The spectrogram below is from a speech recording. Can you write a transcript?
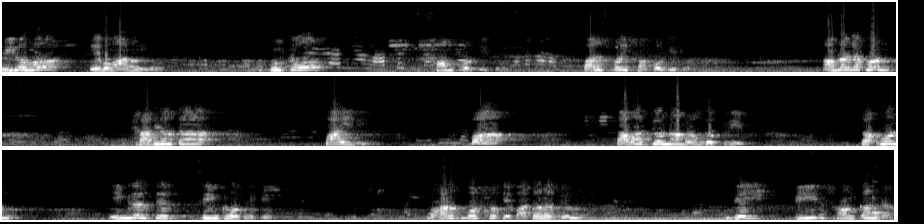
বিরহ এবং আনন্দ দুটো সম্পর্কিত, পারস্পরিক সম্পর্কিত। আমরা যখন স্বাধীনতা পাইনি বা পাওয়ার জন্য আমরা উদগ্রীব। তখন ইংরেজদের শৃঙ্খল থেকে ভারতবর্ষকে বাঁচানোর জন্য যেই বীর সন্তানরা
